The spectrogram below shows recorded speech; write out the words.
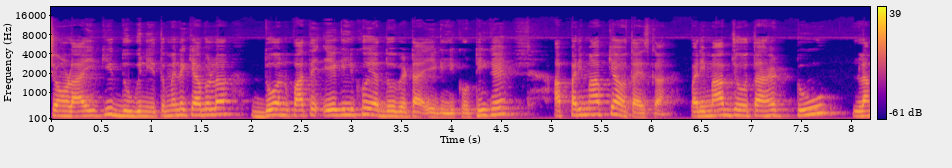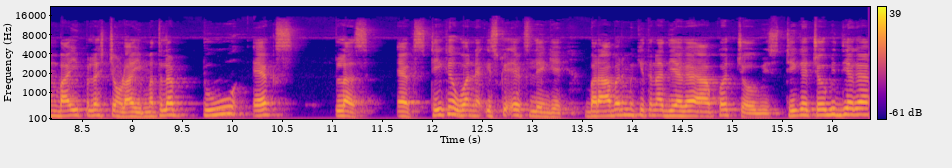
चौड़ाई की दुगनी तो मैंने क्या बोला? दो अनुपात एक लिखो या दो बेटा एक लिखो, ठीक है? अब परिमाप क्या होता है इसका? परिमाप जो होता है टू लंबाई प्लस चौड़ाई मतलब टू एक्स प्लस एक्स, ठीक है? वन, इसको एक्स लेंगे। बराबर में कितना दिया गया आपका? चौबीस, ठीक है? चौबीस दिया गया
